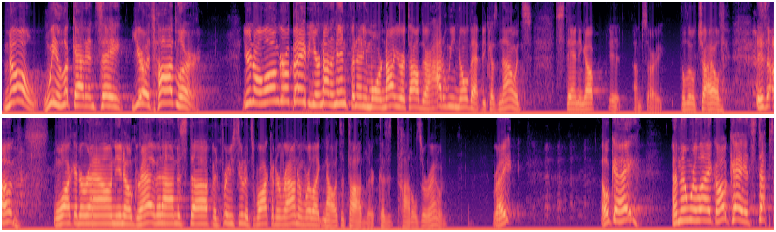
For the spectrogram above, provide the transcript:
No, we look at it and say, You're a toddler. You're no longer a baby. You're not an infant anymore. Now you're a toddler. How do we know that? Because now it's standing up. It, I'm sorry, the little child is up walking around, you know, grabbing onto stuff, and pretty soon it's walking around, and we're like, no, it's a toddler because it toddles around, right? okay. And then we're like, okay, it steps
